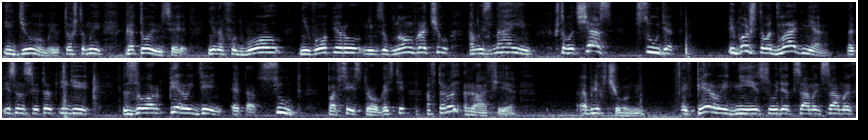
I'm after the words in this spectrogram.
идем, и то, что мы готовимся не на футбол, не в оперу, не к зубному врачу, а мы знаем, что вот сейчас судят. И больше того, два дня, написано в Святой книге Зор, первый день это суд по всей строгости, а второй рафия, облегченный. И в первые дни судят самых-самых,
